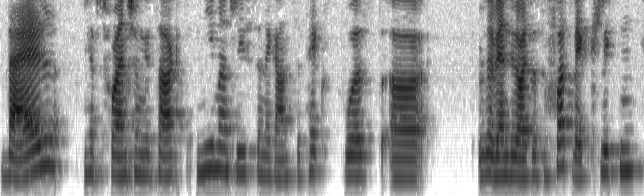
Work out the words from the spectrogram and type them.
weil ich habe es vorhin schon gesagt, niemand liest eine ganze Textwurst, äh, da werden die Leute sofort wegklicken.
